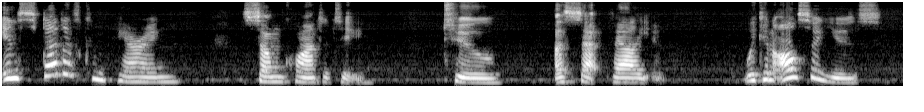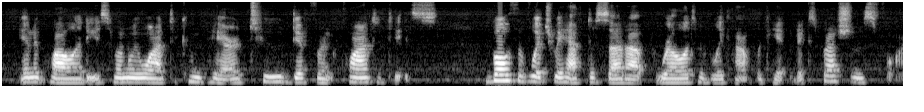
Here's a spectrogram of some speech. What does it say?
instead of comparing some quantity to a set value, we can also use inequalities when we want to compare two different quantities, both of which we have to set up relatively complicated expressions for.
